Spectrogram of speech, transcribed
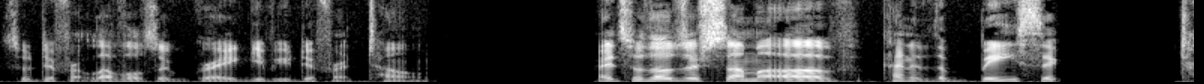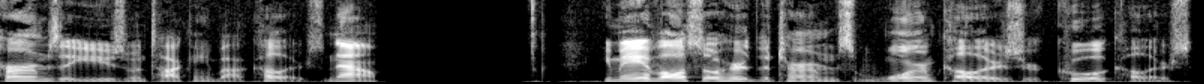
So different levels of gray give you different tones. Right, so those are some of kind of the basic terms that you use when talking about colors. Now, you may have also heard the terms warm colors or cool colors.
